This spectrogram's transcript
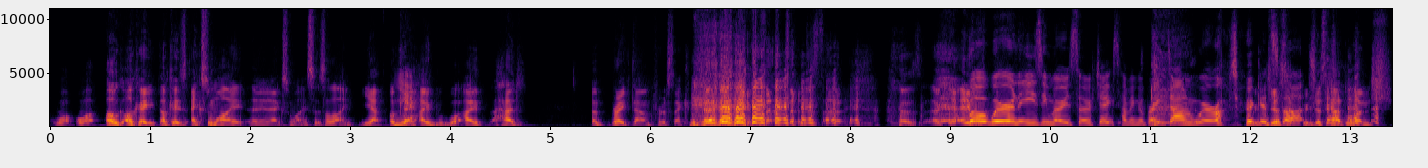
what what? Oh, okay. Okay. It's x and y and then x and y. So it's a line. Yeah. Okay. Yeah. I I had a breakdown for a second. I okay, anyway, Well, we're in easy mode, so if Jake's having a breakdown, we're off to a we good just start. we just had lunch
